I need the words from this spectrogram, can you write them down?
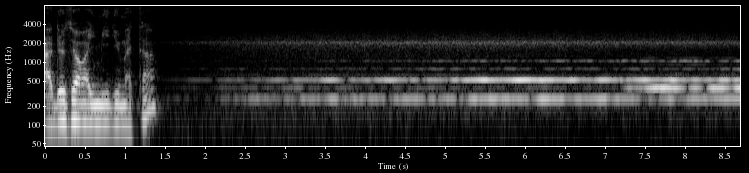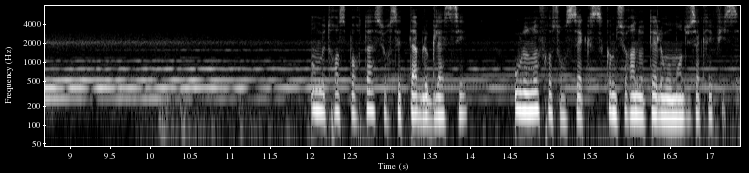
à 2h30 du matin. on me transporta sur cette table glacée où l'on offre son sexe comme sur un autel au moment du sacrifice.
